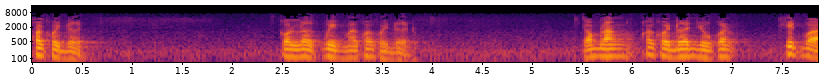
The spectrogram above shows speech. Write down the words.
ค่อยๆเดิน ก็เลิกวิ่งมาค่อยๆเดินกำลังค่อยๆเดินอยู่ก็คิดว่า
